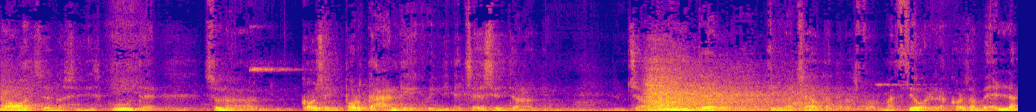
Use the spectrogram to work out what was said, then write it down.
bocciano, si discute, sono cose importanti che quindi necessitano di un certo limite e una certa trasformazione. La cosa bella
